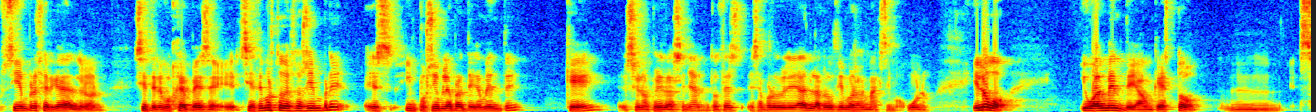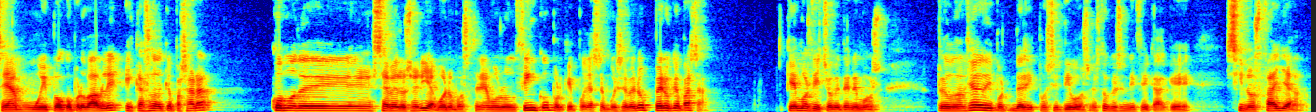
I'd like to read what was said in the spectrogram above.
siempre cerca del dron, si tenemos GPS, eh, si hacemos todo esto siempre, es imposible prácticamente que se nos pierda la señal. Entonces, esa probabilidad la reducimos al máximo, uno. Y luego, igualmente, aunque esto mm, sea muy poco probable, en caso de que pasara, ¿cómo de severo sería? Bueno, pues teníamos un 5 porque podía ser muy severo, pero ¿qué pasa? Que hemos dicho que tenemos redundancia de, dispositivos. ¿Esto qué significa? Que si nos falla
